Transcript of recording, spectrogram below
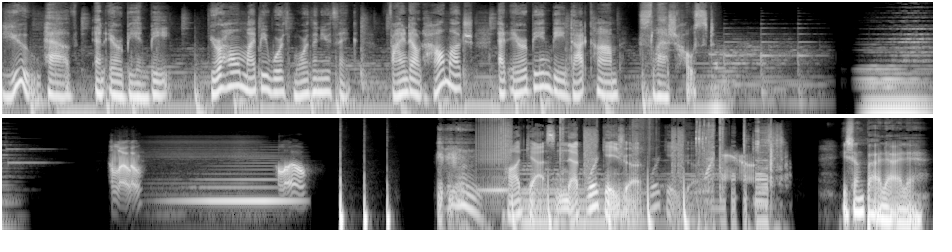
you have an Airbnb. Your home might be worth more than you think. Find out how much at airbnb.com/slash host. Hello? Hello? Podcast Network Asia. Isang paalaala,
